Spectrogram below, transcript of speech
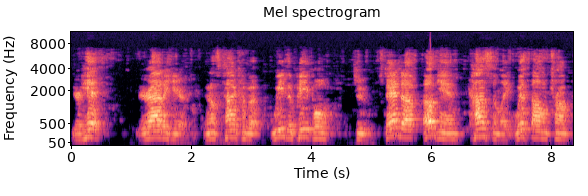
You're hit. You're out of here. You know, it's time for the we the people to stand up again constantly with Donald Trump.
